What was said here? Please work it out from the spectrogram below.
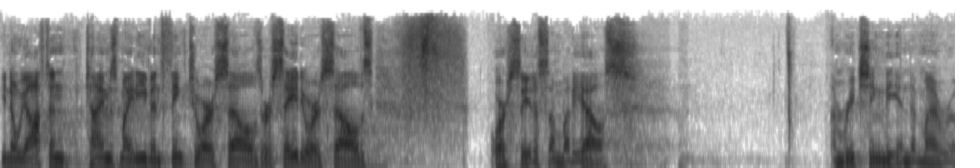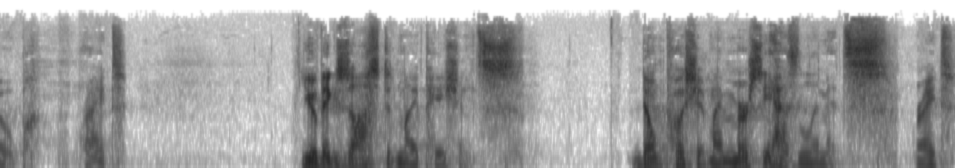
You know, we oftentimes might even think to ourselves or say to ourselves or say to somebody else, I'm reaching the end of my rope, right? You have exhausted my patience. Don't push it. My mercy has limits, right?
